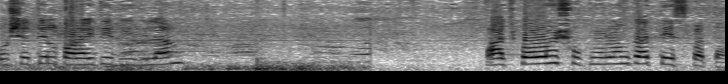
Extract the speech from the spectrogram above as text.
সর্ষের তেল কড়াইতে দিয়ে দিলাম। পাঁচ ফোড়ন শুকনো লঙ্কা তেজপাতা।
